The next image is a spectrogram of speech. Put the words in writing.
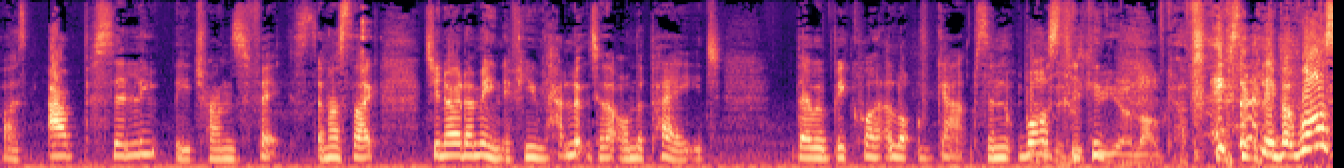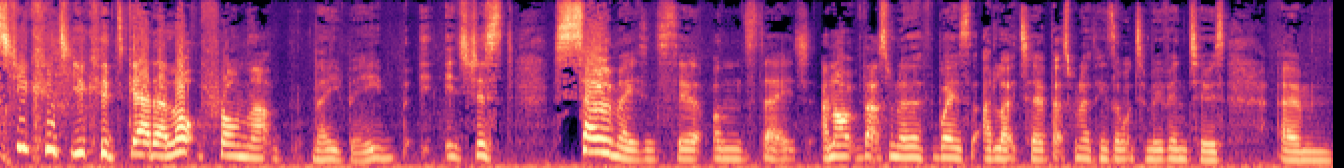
I was absolutely transfixed. And I was like, do you know what I mean? If you looked at that on the page, there would be quite a lot of gaps. And whilst you could a lot of gaps exactly, but whilst you could you could get a lot from that, maybe it's just so amazing to see it on stage. And I, that's one of the ways that I'd like to. That's one of the things I want to move into is um,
